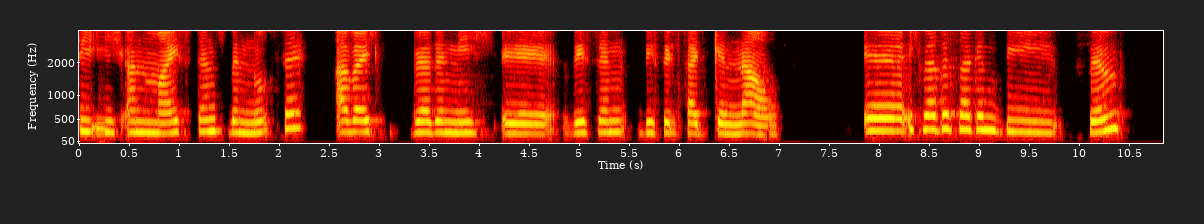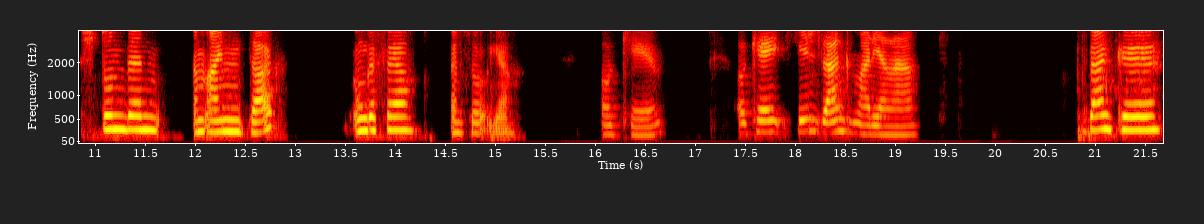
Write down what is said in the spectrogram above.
die ich am meisten benutze, aber ich werde nicht äh, wissen, wie viel Zeit genau. Äh, ich werde sagen, die fünf Stunden am einen Tag ungefähr. Also ja. Okay. Okay, vielen Dank, Mariana. Danke.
